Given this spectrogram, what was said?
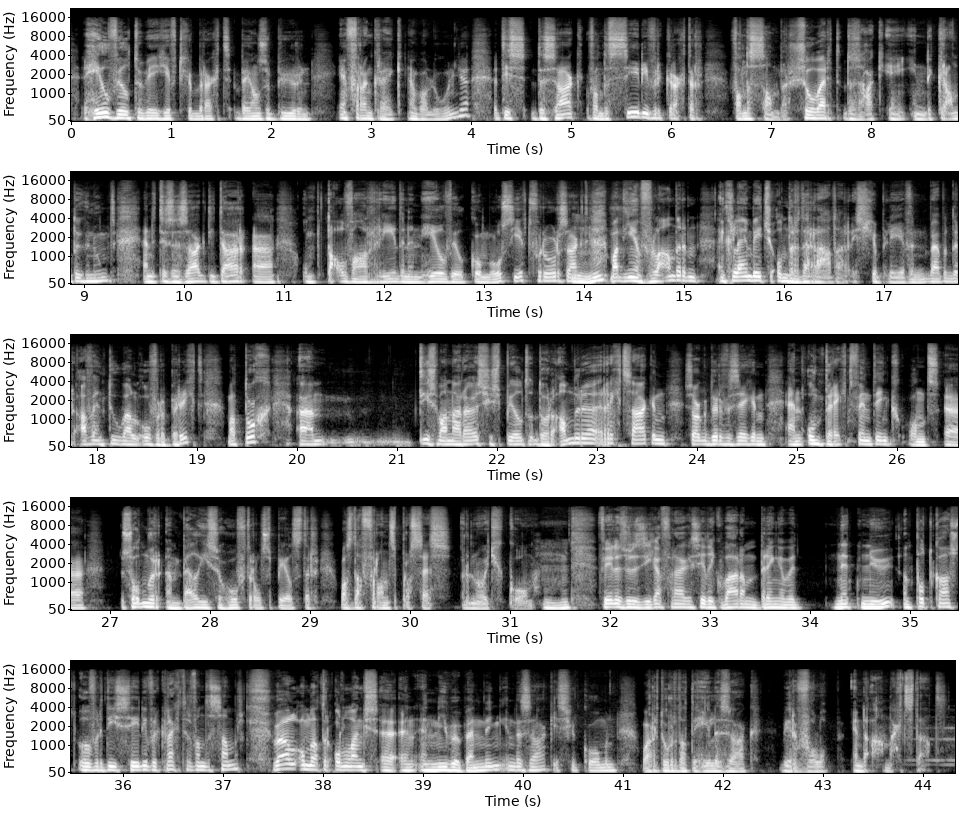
heel veel teweeg heeft gebracht bij onze buren in Frankrijk en Wallonië. Het is de zaak van de serieverkrachter van de Samber. Zo werd de zaak in de kranten genoemd. En het is een zaak die daar uh, om tal van redenen heel veel commotie heeft veroorzaakt, Mhm. mm -hmm. maar die in Vlaanderen een klein beetje onder de radar is gebleven. We hebben er af en toe wel over bericht, maar toch, um, het is wat naar huis gespeeld door andere rechtszaken, zou ik durven zeggen. En onterecht vind ik, want uh, zonder een Belgische hoofdrolspeelster was dat Frans proces er nooit gekomen. Mm -hmm. Velen zullen zich afvragen, Cedric, waarom brengen we net nu een podcast over die serieverkrachter van de Sammer? Wel, omdat er onlangs uh, een, een nieuwe wending in de zaak is gekomen, waardoor dat de hele zaak weer volop in de aandacht staat.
